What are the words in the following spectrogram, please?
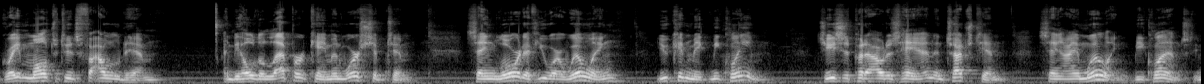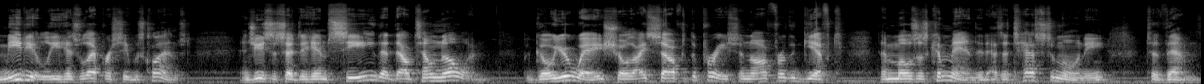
great multitudes followed him. And behold, a leper came and worshipped him saying, Lord, if you are willing, you can make me clean. Jesus put out his hand and touched him, saying, I am willing, be cleansed. Immediately his leprosy was cleansed. And Jesus said to him, See that thou tell no one, but go your way, show thyself to the priest, and offer the gift that Moses commanded as a testimony to them.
